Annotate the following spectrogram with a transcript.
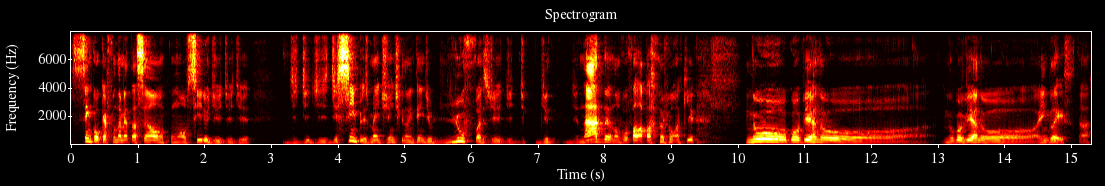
sem qualquer fundamentação, com auxílio de, de, de, de, de simplesmente gente que não entende lufas de, de, nada, eu não vou falar palavrão aqui, no governo no governo inglês. Tá?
